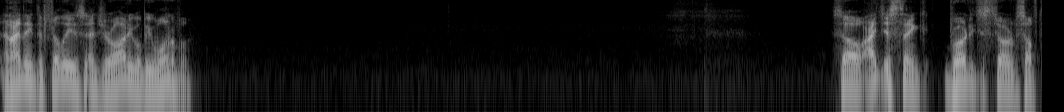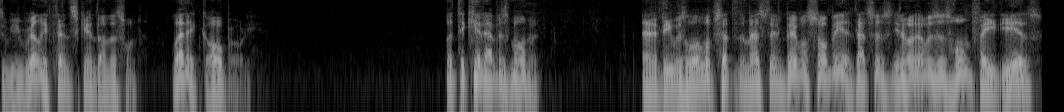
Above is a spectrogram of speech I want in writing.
And I think the Phillies and Girardi will be one of them. So I just think Brodie just showed himself to be really thin skinned on this one. Let it go, Brodie. Let the kid have his moment. And if he was a little upset that the Mets didn't bid, well, so be it. That's his, you know, that was his home for eight years.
